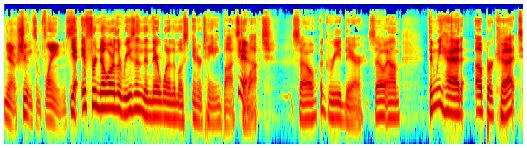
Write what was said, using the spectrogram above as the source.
You know, shooting some flames. Yeah, if for no other reason, then they're one of the most entertaining bots Yeah. to watch. So agreed there. So um, then we had uppercut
